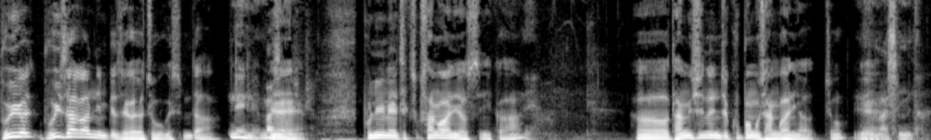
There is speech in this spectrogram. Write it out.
부의, 부의사관님께 제가 여쭤보겠습니다. 네네, 말씀해 주십시오. 본인의 직속 상관이었으니까. 어, 당시는 이제 국방부 장관이었죠. 예. 네, 맞습니다.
